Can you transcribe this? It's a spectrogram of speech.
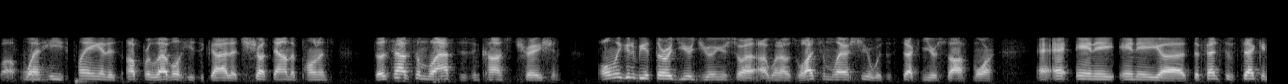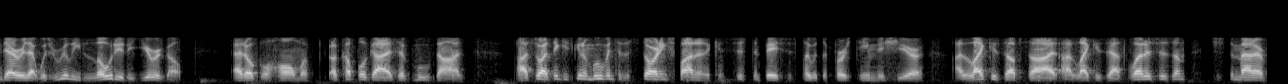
but when he's playing at his upper level, he's a guy that shut down opponents. Does have some lapses in concentration. Only going to be a third year junior, so I, when I was watching him last year, was a second year sophomore in a in a uh, defensive secondary that was really loaded a year ago at Oklahoma. A couple of guys have moved on. Uh, so I think he's going to move into the starting spot on a consistent basis, play with the first team this year. I like his upside. I like his athleticism. Just a matter of,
